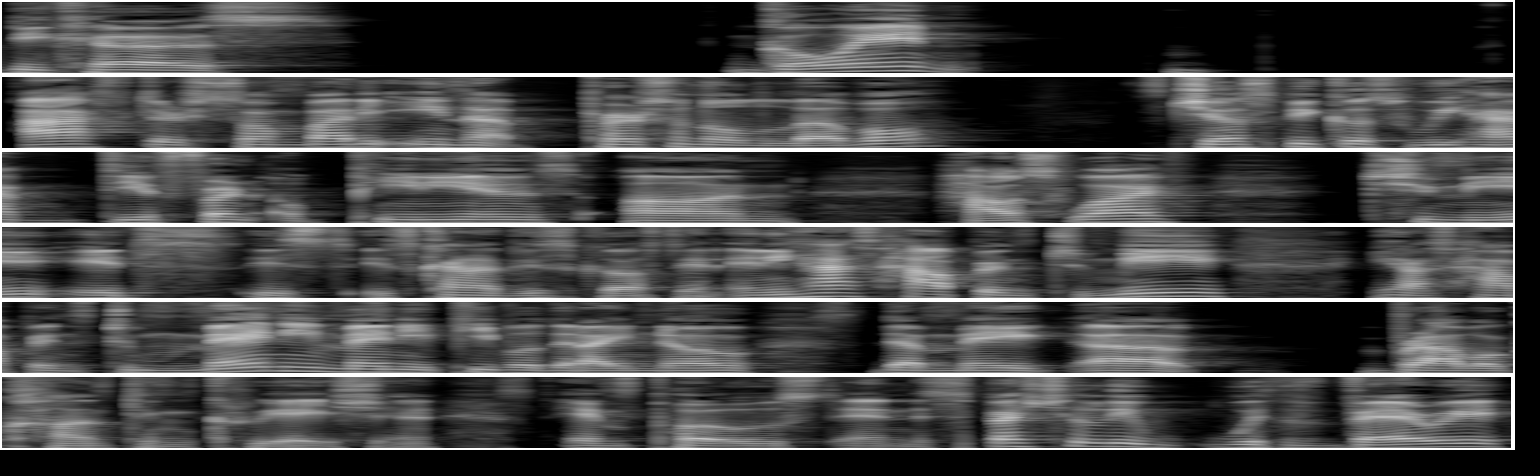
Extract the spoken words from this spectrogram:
Because going after somebody in a personal level just because we have different opinions on housewife to me it's it's it's kind of disgusting. And it has happened to me. It has happened to many many people that i know that make uh bravo content creation and post and especially with very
